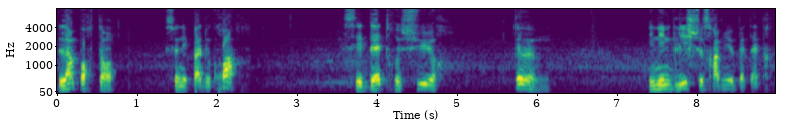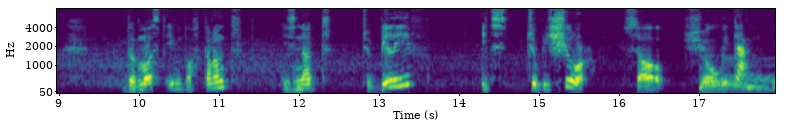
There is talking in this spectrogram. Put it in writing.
l'important, ce n'est pas de croire, c'est d'être sûr. Euh, in English, ce sera mieux peut-être. The most important is not to believe, it's to be sure. So, sure we can.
